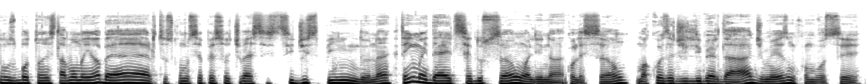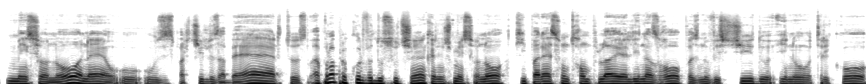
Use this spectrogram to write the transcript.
os botões estavam meio abertos, como se a pessoa estivesse se despindo, né? Tem uma ideia de sedução ali na coleção, uma coisa de liberdade mesmo, como você mencionou, né? O, os espartilhos abertos, a própria curva do sutiã que a gente mencionou, que parece um trompe-l'œil ali nas roupas, no vestido e no tricô,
